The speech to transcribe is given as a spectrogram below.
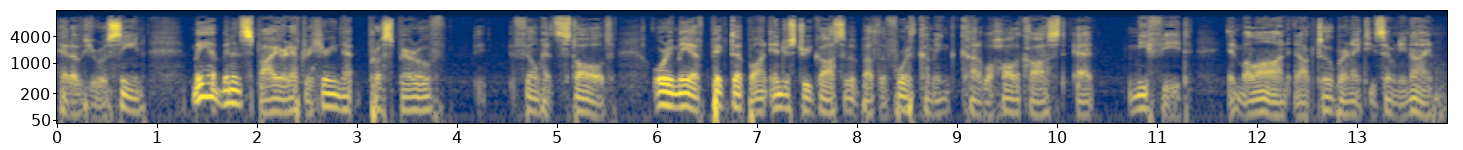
head of Eurocine, may have been inspired after hearing that Prospero f- film had stalled, or he may have picked up on industry gossip about the forthcoming Cannibal Holocaust at MIFED in Milan in October 1979.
